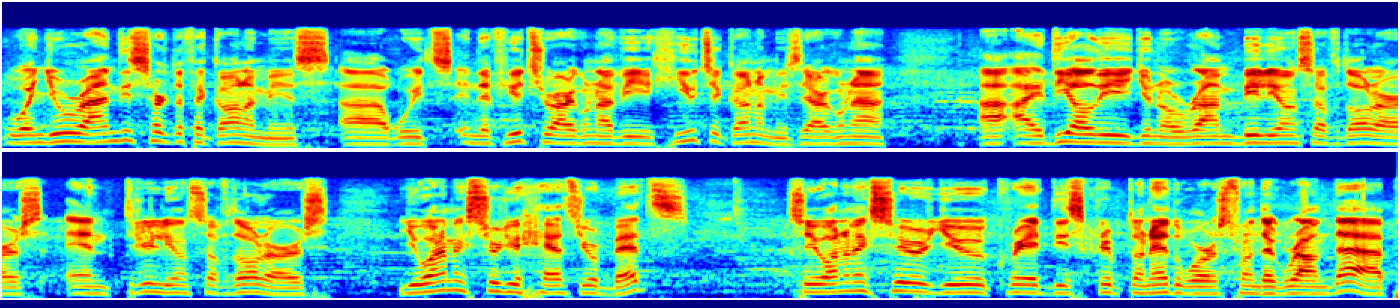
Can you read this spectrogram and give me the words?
When you run these sort of economies, uh, which in the future are going to be huge economies, they are going to uh, ideally you know, run billions of dollars and trillions of dollars, you want to make sure you hedge your bets. So you want to make sure you create these crypto networks from the ground up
